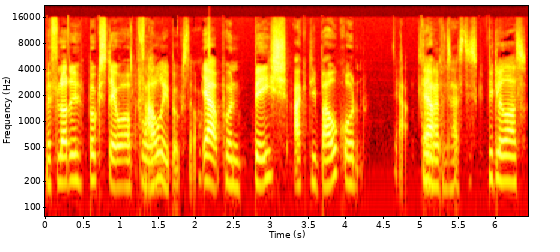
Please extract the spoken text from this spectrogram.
med flotte bogstaver på, Farverige bogstaver. en, ja, på en beige-agtig baggrund. Ja, den Ja. er fantastisk. Vi glæder os.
